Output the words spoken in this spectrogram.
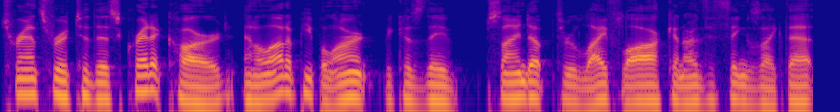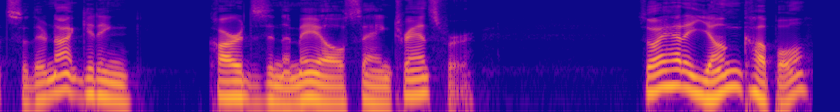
transfer to this credit card, and a lot of people aren't because they've signed up through Lifelock and other things like that. So they're not getting cards in the mail saying transfer. So I had a young couple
